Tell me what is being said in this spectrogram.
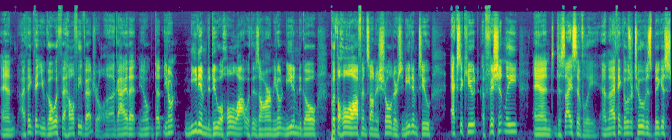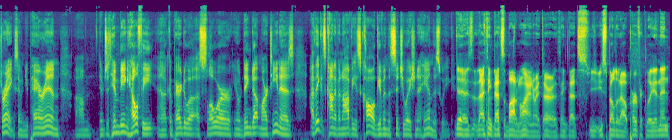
And I think that you go with the healthy Vedral, a guy that you know you don't need him to do a whole lot with his arm. You don't need him to go put the whole offense on his shoulders. You need him to execute efficiently and decisively. And I think those are two of his biggest strengths. And when you pair in um, just him being healthy uh, compared to a, a slower, you know, dinged up Martinez, I think it's kind of an obvious call given the situation at hand this week. Yeah, I think that's the bottom line right there. I think that's you, you spelled it out perfectly. And then,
